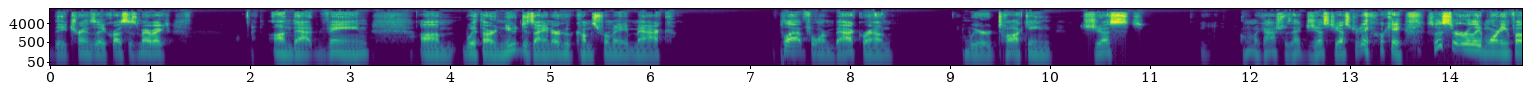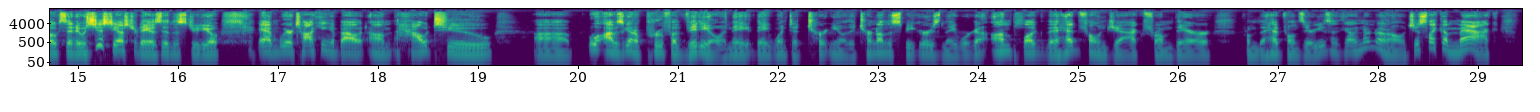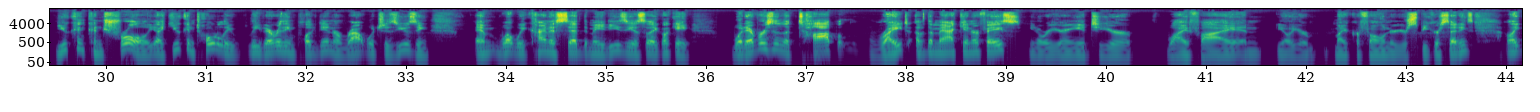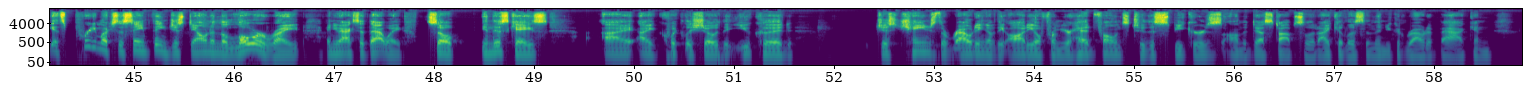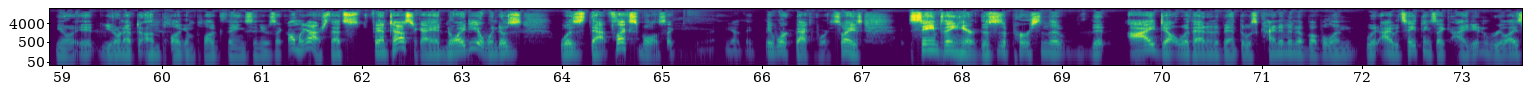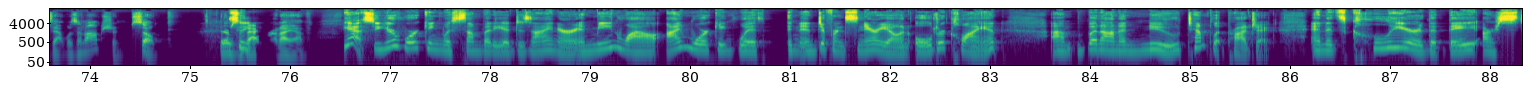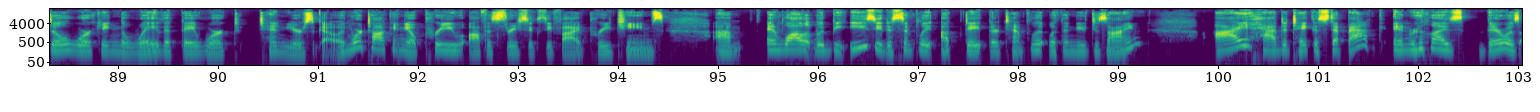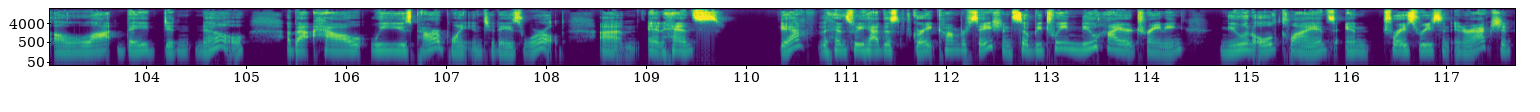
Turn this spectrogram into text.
they translate across. As a matter of fact, on that vein, um, with our new designer who comes from a Mac platform background we're talking just oh my gosh, was that just yesterday? Okay, so this is early morning, folks, and it was just yesterday. I was in the studio, and we are talking about um, how to. Uh, well, I was going to proof a video, and they they went to turn. You know, they turned on the speakers, and they were going to unplug the headphone jack from their from the headphones they're using. Go, no, no, no. Just like a Mac, you can control. Like you can totally leave everything plugged in and route which is using. And what we kind of said that made it easy is like, okay, whatever's in the top right of the Mac interface, you know, where you're going to get to your Wi-Fi and you know your microphone or your speaker settings, like it's pretty much the same thing, just down in the lower right, and you access it that way. So in this case, I, I quickly showed that you could just change the routing of the audio from your headphones to the speakers on the desktop so that I could listen. Then you could route it back and you know it you don't have to unplug and plug things and it was like oh my gosh that's fantastic i had no idea windows was that flexible it's like you know they, they work back and forth. So anyways same thing here. This is a person that that i dealt with at an event that was kind of in a bubble and i would say things like i didn't realize that was an option. So there's so, the background i have. Yeah so you're working with somebody a designer and meanwhile i'm working with in a different scenario an older client um, but on a new template project. And it's clear that they are still working the way that they worked 10 years ago. And we're talking you know pre office 365 pre teams um, and while it would be easy to simply update their template with a new design, I had to take a step back and realize there was a lot they didn't know about how we use PowerPoint in today's world. Um, and hence, yeah, hence we had this great conversation. So between new hire training, new and old clients, and Troy's recent interaction,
